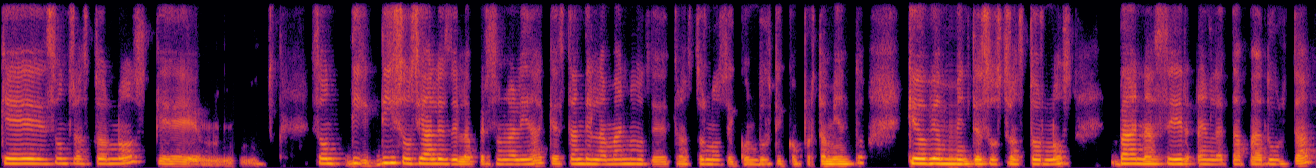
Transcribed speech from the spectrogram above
Que son trastornos que mm, son disociales de la personalidad que están de la mano de trastornos de conducta y comportamiento, que obviamente esos trastornos van a ser en la etapa adulta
